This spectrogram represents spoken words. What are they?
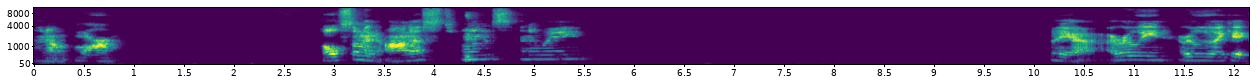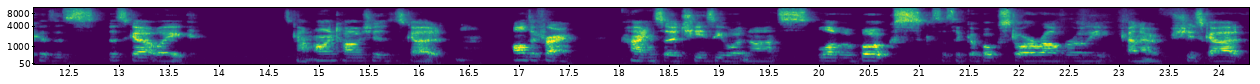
i don't know more wholesome and honest ones in a way. But yeah i really i really like it because it's it's got like got montages, it's got all different kinds of cheesy whatnots. Love of books, because it's like a bookstore rivalry. Kind of, she's got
